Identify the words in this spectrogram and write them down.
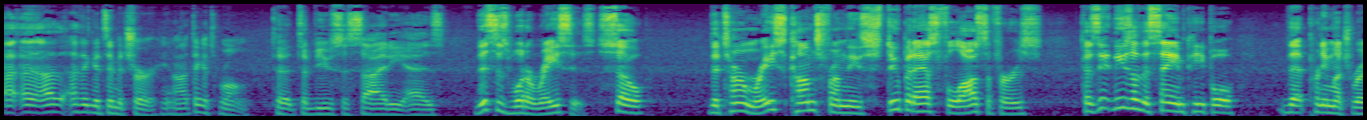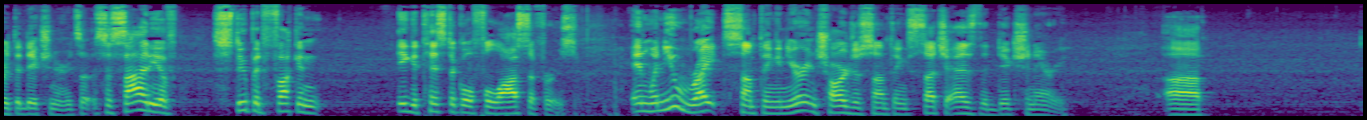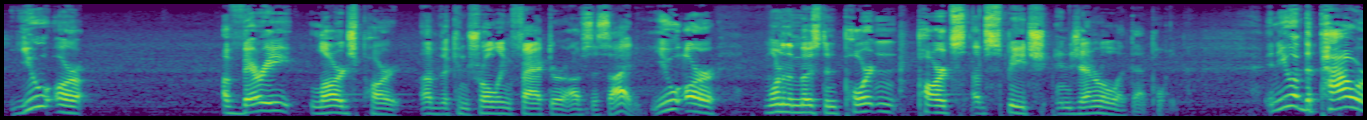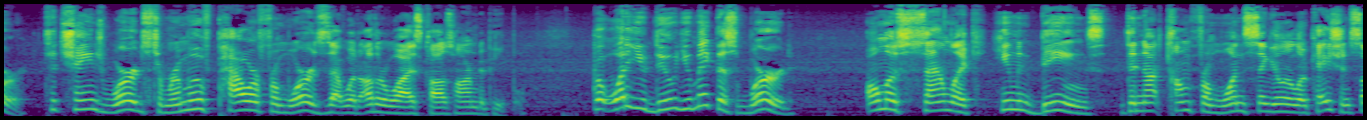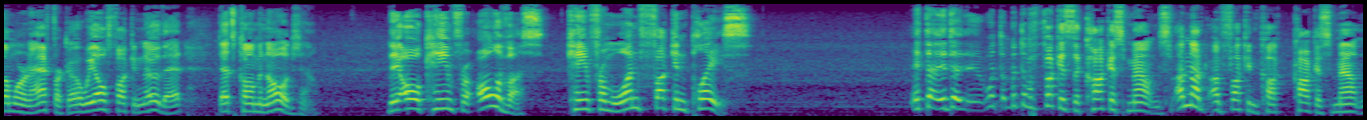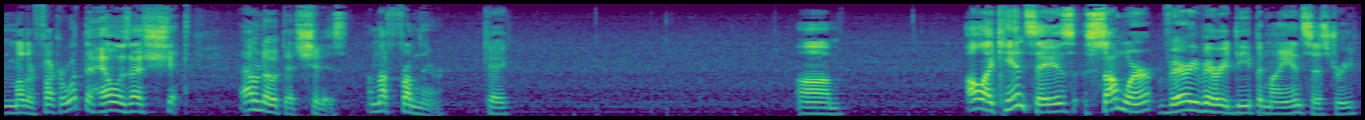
I, I, I think it's immature. You know, I think it's wrong to, to view society as this is what a race is. So the term race comes from these stupid ass philosophers because these are the same people that pretty much wrote the dictionary. It's a society of stupid fucking egotistical philosophers. And when you write something and you're in charge of something such as the dictionary, uh, you are a very large part of the controlling factor of society. You are one of the most important parts of speech in general at that point. And you have the power to change words, to remove power from words that would otherwise cause harm to people. But what do you do? You make this word almost sound like human beings did not come from one singular location somewhere in Africa. We all fucking know that. That's common knowledge now. They all came from, all of us came from one fucking place. It, it, what, the, what the fuck is the Caucasus Mountains? I'm not a fucking Caucasus Mountain motherfucker. What the hell is that shit? I don't know what that shit is. I'm not from there. Okay? Um, all I can say is somewhere very, very deep in my ancestry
